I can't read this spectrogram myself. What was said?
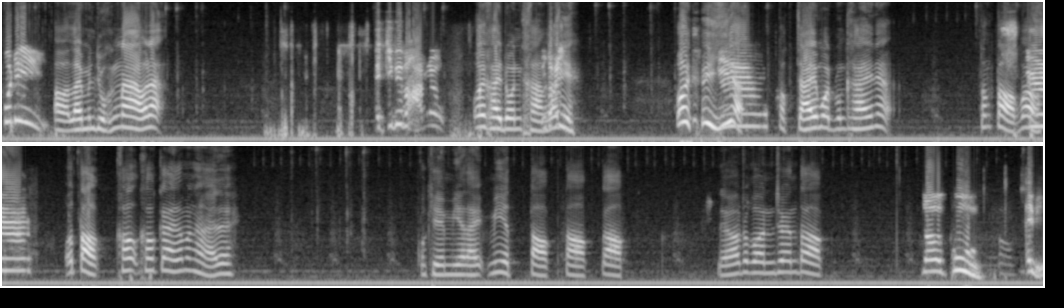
กูดิเอาอะไรมันอยู่ข้างหน้าวะน่ะไอ้จิมมี่ผ่านแล้วโอ้ยใครโดนขังวะนี่โอ้ยเฮ้ยเฮียตกใจหมดมึงใครเนี่ย ต้องตอกเปล่าโอ้ตอกเข้าเข้าใกล้แล้วมันหายเลย โอเคมีอะไรมีดตอกตอกตอก เดี๋ยวครับทุกคนช่วยกันตอกเจอกูไอ้ผี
